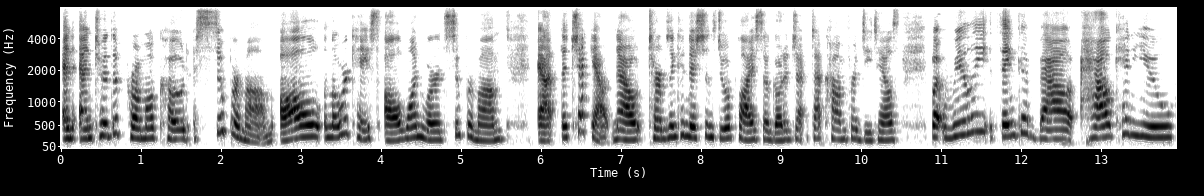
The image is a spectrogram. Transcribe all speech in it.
and enter the promo code SUPERMOM, all lowercase, all one word, SUPERMOM, at the checkout. Now, terms and conditions do apply, so go to jet.com for details. But really think about how can you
